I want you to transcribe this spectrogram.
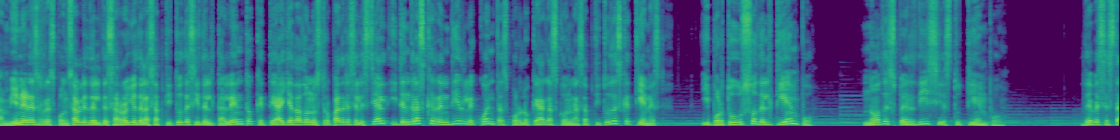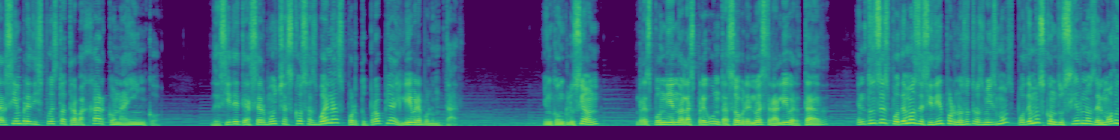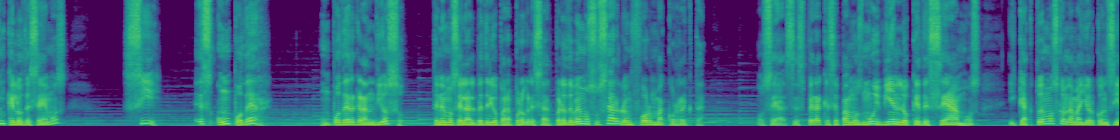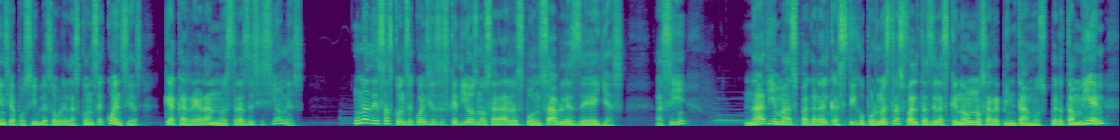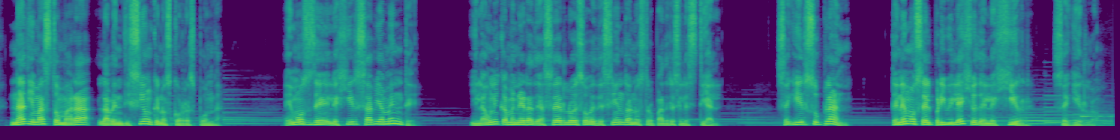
También eres responsable del desarrollo de las aptitudes y del talento que te haya dado nuestro Padre Celestial y tendrás que rendirle cuentas por lo que hagas con las aptitudes que tienes y por tu uso del tiempo. No desperdicies tu tiempo. Debes estar siempre dispuesto a trabajar con ahínco. Decídete a hacer muchas cosas buenas por tu propia y libre voluntad. En conclusión, respondiendo a las preguntas sobre nuestra libertad, Entonces, ¿podemos decidir por nosotros mismos? ¿Podemos conducirnos del modo en que lo deseemos? Sí, es un poder, un poder grandioso. Tenemos el albedrío para progresar, pero debemos usarlo en forma correcta. O sea, se espera que sepamos muy bien lo que deseamos y que actuemos con la mayor conciencia posible sobre las consecuencias que acarrearán nuestras decisiones. Una de esas consecuencias es que Dios nos hará responsables de ellas. Así, Nadie más pagará el castigo por nuestras faltas de las que no nos arrepintamos, pero también nadie más tomará la bendición que nos corresponda. Hemos de elegir sabiamente, y la única manera de hacerlo es obedeciendo a nuestro Padre Celestial. Seguir su plan. Tenemos el privilegio de elegir seguirlo.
